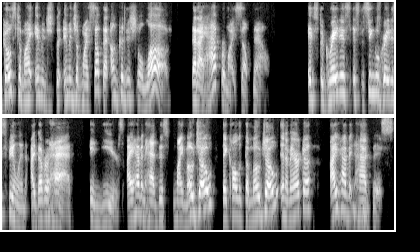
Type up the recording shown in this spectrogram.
goes to my image, the image of myself, that unconditional love that I have for myself now. It's the greatest, it's the single greatest feeling I've ever had in years. I haven't had this, my mojo, they call it the mojo in America. I haven't had this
